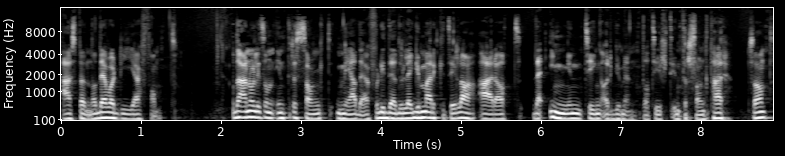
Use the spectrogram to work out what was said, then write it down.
er spennende, og det var de jeg fant. Og det er noe litt sånn interessant med det, fordi det du legger merke til, da, er at det er ingenting argumentativt interessant her. Sant?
